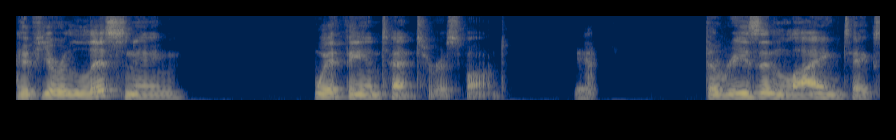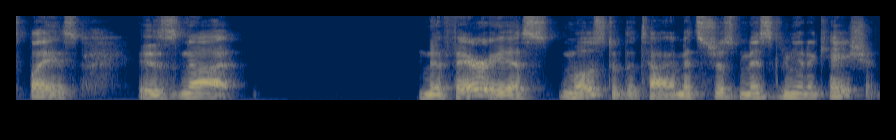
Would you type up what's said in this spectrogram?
if you're listening with the intent to respond. Yeah. The reason lying takes place is not nefarious most of the time, it's just miscommunication.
